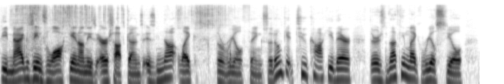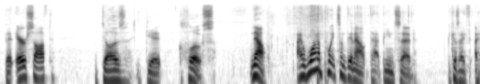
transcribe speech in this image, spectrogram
the magazines lock in on these airsoft guns is not like the real thing. So don't get too cocky there. There's nothing like real steel, but airsoft does get close. Now, I want to point something out, that being said, because I, I,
